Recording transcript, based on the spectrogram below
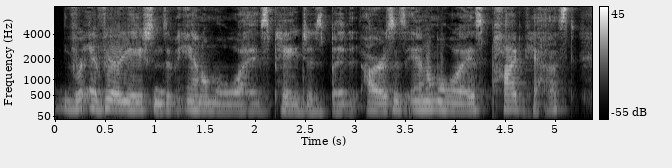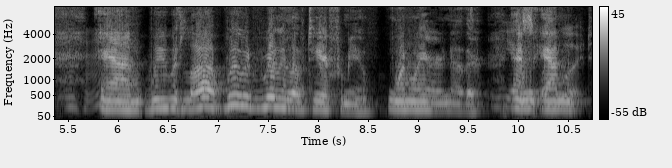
variations of Animal Wise pages, but ours is Animal Wise Podcast. Mm-hmm. And we would love, we would really love to hear from you one way or another. Yes, and, we and would.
